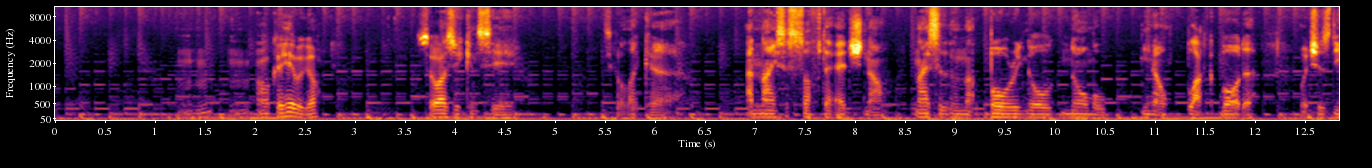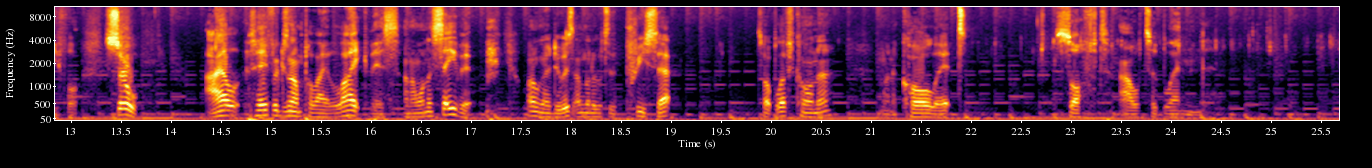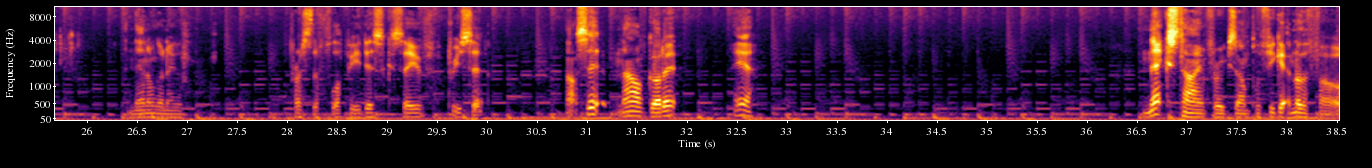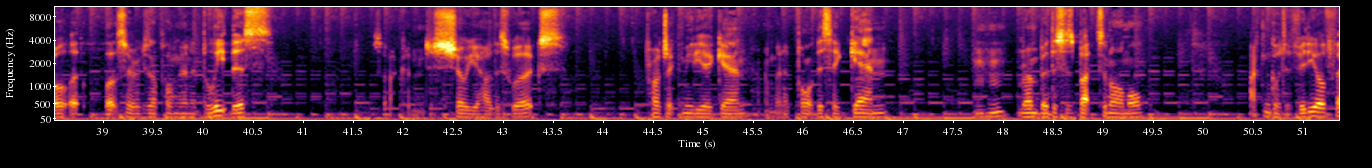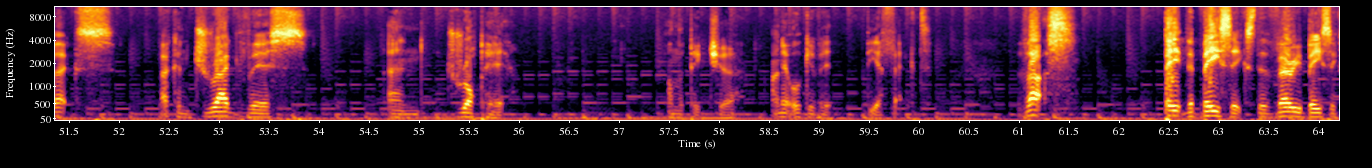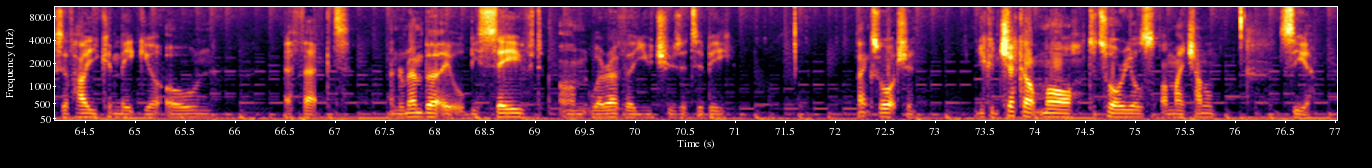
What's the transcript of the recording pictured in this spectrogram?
Mm -hmm, mm -hmm. Okay, here we go. So as you can see, it's got like a a nicer, softer edge now. Nicer than that boring old normal, you know, black border, which is default. So, I'll say for example I like this and I want to save it. what I'm going to do is I'm going to go to the preset, top left corner, I'm going to call it soft outer blend. And then I'm going to press the floppy disk save preset. That's it. Now I've got it. Here. Next time, for example, if you get another photo, let, us say for example I'm going to delete this, so I can just show you how this works. Project Media again, I'm going to port this again. Mm -hmm. Remember, this is back to normal. I can go to Video Effects, I can drag this and drop it on the picture, and it will give it the effect. That's ba the basics, the very basics of how you can make your own effect and remember it will be saved on wherever you choose it to be. Thanks for watching. You can check out more tutorials on my channel. See ya.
